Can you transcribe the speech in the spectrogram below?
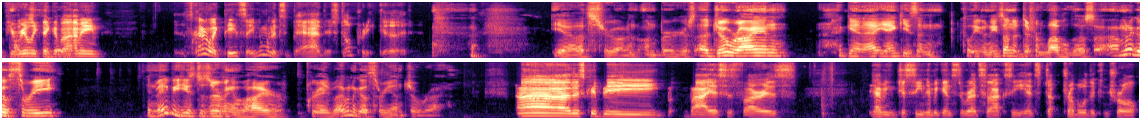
If you I really think about, it, I mean, it's kind of like pizza. Even when it's bad, they're still pretty good. yeah, that's true on on burgers. Uh, Joe Ryan, again at Yankees and Cleveland, he's on a different level though. So I'm gonna go three, and maybe he's deserving of a higher grade, but I'm gonna go three on Joe Ryan. Uh, this could be bias as far as having just seen him against the Red Sox. He had st- trouble with the control.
